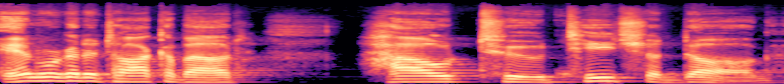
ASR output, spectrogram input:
And we're going to talk about how to teach a dog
